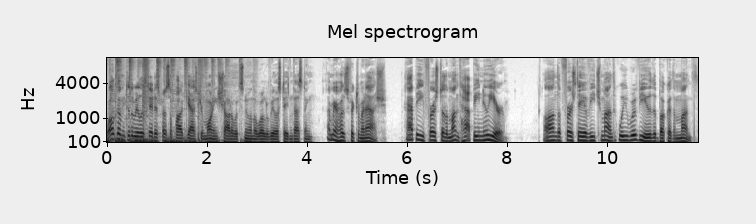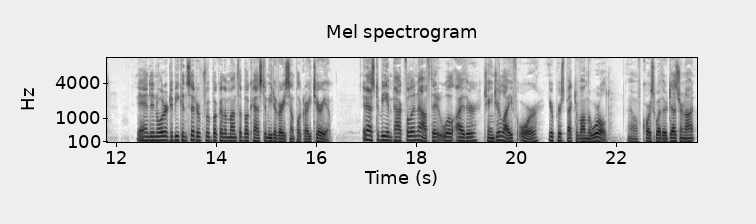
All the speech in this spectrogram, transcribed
Welcome to the Real Estate Espresso Podcast, your morning shot of what's new in the world of real estate investing. I'm your host, Victor Menasce. Happy first of the month, Happy New Year. On the first day of each month, we review the book of the month. And in order to be considered for Book of the Month, a book has to meet a very simple criteria. It has to be impactful enough that it will either change your life or your perspective on the world. Now, of course, whether it does or not,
